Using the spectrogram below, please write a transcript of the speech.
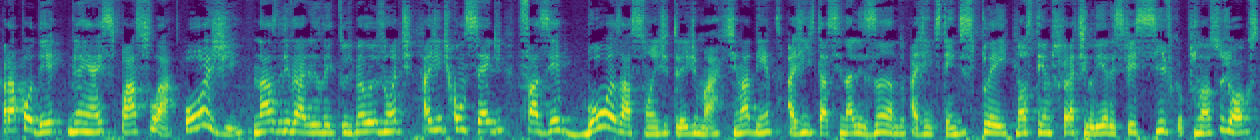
para poder ganhar espaço lá. Hoje, nas livrarias Leitura de Belo Horizonte, a gente consegue fazer boas ações de trade marketing lá dentro. A gente está sinalizando, a gente tem display, nós temos prateleira específica para os nossos jogos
